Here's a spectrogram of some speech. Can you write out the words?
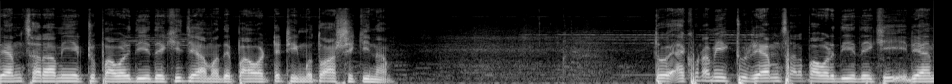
র্যাম ছাড়া আমি একটু পাওয়ার দিয়ে দেখি যে আমাদের পাওয়ারটা ঠিকমতো আসে কি না তো এখন আমি একটু র্যাম ছাড়া পাওয়ার দিয়ে দেখি। র্যাম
